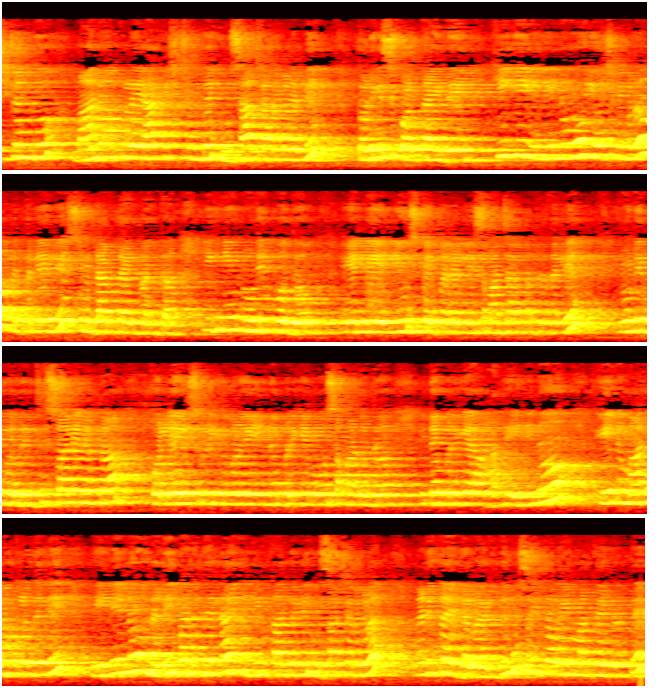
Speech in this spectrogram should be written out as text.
ಇಷ್ಟೊಂದು ಮಾನವ ಕುಲ ಯಾಕೆ ಇಷ್ಟೊಂದು ಹಿಂಸಾಚಾರಗಳಲ್ಲಿ ತೊಡಗಿಸಿಕೊಳ್ತಾ ಇದೆ. ಹೀಗೆ ಏನೇನೋ ಯೋಚನೆಗಳು ಅವರ ತಲೆಯಲ್ಲಿ ಸುಳಿದಾಡ್ತಾ ಇದ್ವಂತ. ಈಗ ನೀವು ನೋಡಿರ್ಬೋದು ಎಲ್ಲಿ ನ್ಯೂಸ್ ಪೇಪರ್ ಅಲ್ಲಿ ಸಮಾಚಾರ ಪತ್ರದಲ್ಲಿ ನೋಡಿರ್ಬೋದು ದಿಸ್ವಾಲೇನಂತ ಕೊಲೆ ಸುಳಿಗೆಗಳು ಇನ್ನೊಬ್ಬರಿಗೆ ಮೋಸ ಮಾಡೋದು, ಇನ್ನೊಬ್ಬರಿಗೆ ಅದು ಏನೇನೋ, ಏನು ಮಾನವ ಕುಲದಲ್ಲಿ ಏನೇನೋ ನಡೀಬಾರದೆಲ್ಲ ಈಗಿನ ಕಾಲದಲ್ಲಿ ಹಿಂಸಾಚಾರಗಳು ನಡೀತಾ ಇದ್ದಾವೆ. ಇದನ್ನು ಸಹಿತ ಅವ್ರು ಏನ್ ಮಾಡ್ತಾ ಇದ್ರಂತೆ?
